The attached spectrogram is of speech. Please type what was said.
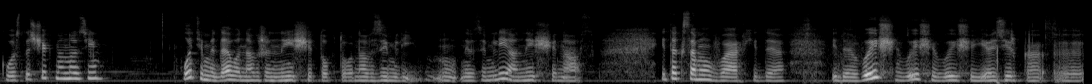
косточок на нозі, потім йде вона вже нижче, тобто вона в землі. Ну, не в землі, а нижче нас. І так само вверх іде, іде вище, вище, вище. Є зірка е,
